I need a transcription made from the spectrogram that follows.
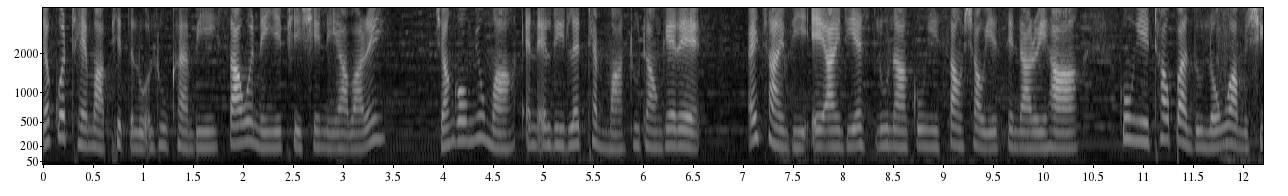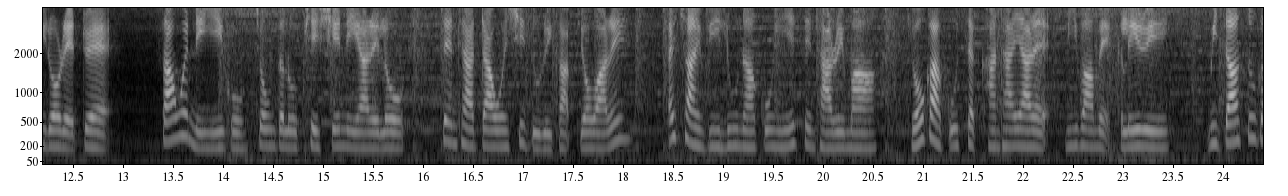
ရက်ွက်ထဲမှာဖြစ်တယ်လို့အလှခံပြီးစားဝတ်နေရေးဖြည့်ရှင်းနေရပါတယ်။ရန်ကုန်မြို့မှာ NLD လက်ထက်မှာထူထောင်ခဲ့တဲ့ HIV AIDS လူနာကူညီစောင့်ရှောက်ရေးစင်တာတွေဟာကူညီထောက်ပံ့သူလုံးဝမရှိတော့တဲ့အတွက် စားဝတ်နေရေးကိုကြုံတယ်လို့ဖြည့်ရှင်းနေရတယ်လို့စင်တာတာဝန်ရှိသူတွေကပြောပါတယ်။ HIV လူနာကူညီရေးစင်တာတွေမှာယောဂကူးစက်ခံထားရတဲ့မိဘမဲ့ကလေးတွေမိသားစုက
